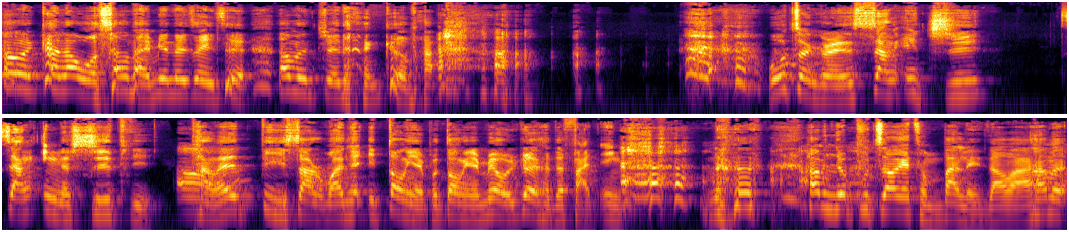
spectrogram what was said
他们看到我上台面对这一切，他们觉得很可怕。我整个人像一只僵硬的尸体，嗯躺在地上，完全一动也不动，也没有任何的反应。他们就不知道该怎么办了，你知道吗？他们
